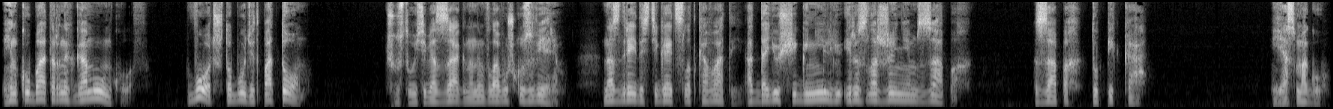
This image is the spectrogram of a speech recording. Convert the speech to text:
инкубаторных гомункулов. Вот что будет потом. Чувствую себя загнанным в ловушку зверем. Ноздрей достигает сладковатый, отдающий гнилью и разложением запах. Запах тупика. Я смогу.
